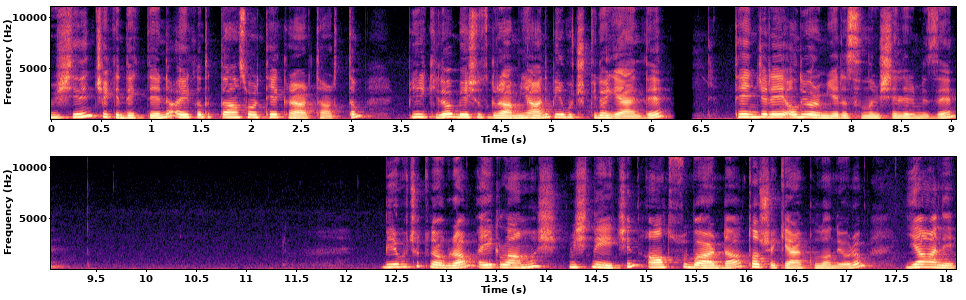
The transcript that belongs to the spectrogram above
Vişnenin çekirdeklerini ayıkladıktan sonra tekrar tarttım. 1 kilo 500 gram yani 1,5 kilo geldi. Tencereye alıyorum yarısını vişnelerimizin. 1,5 kilogram ayıklanmış vişne için 6 su bardağı toz şeker kullanıyorum. Yani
